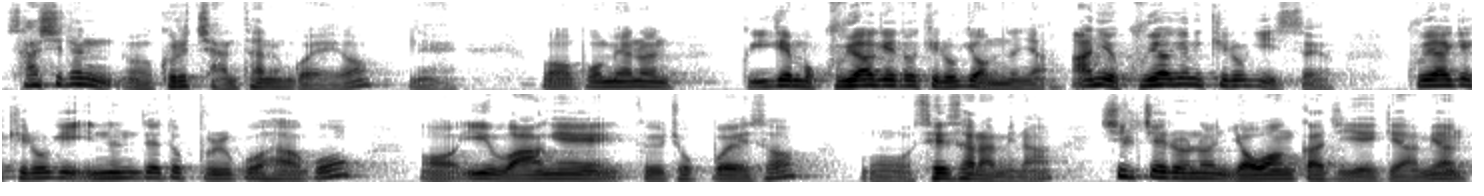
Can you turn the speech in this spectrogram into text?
사실은 어, 그렇지 않다는 거예요. 네. 어, 보면은 이게 뭐 구약에도 기록이 없느냐? 아니요, 구약에는 기록이 있어요. 구약에 기록이 있는데도 불구하고 어, 이 왕의 그 족보에서 어, 세 사람이나 실제로는 여왕까지 얘기하면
